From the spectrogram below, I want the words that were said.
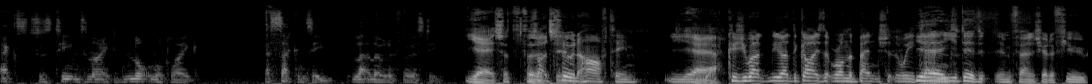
Exeter's team tonight did not look like a second team, let alone a first team. Yeah, it's a third. It's like team. two and a half team Yeah. because you had you had the guys that were on the bench at the weekend. Yeah, you did. In fairness, you had a few.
